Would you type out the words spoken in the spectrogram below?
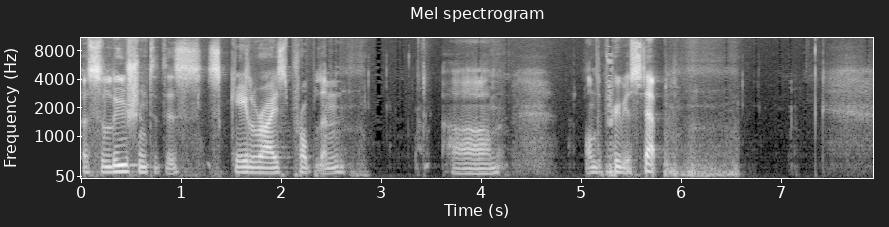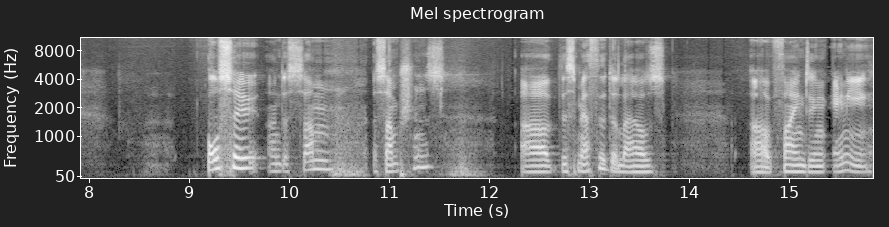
a solution to this scalarized problem um, on the previous step. Also, under some assumptions, uh, this method allows uh, finding any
